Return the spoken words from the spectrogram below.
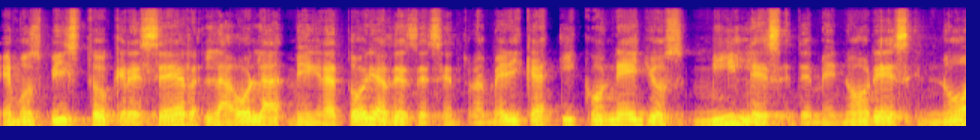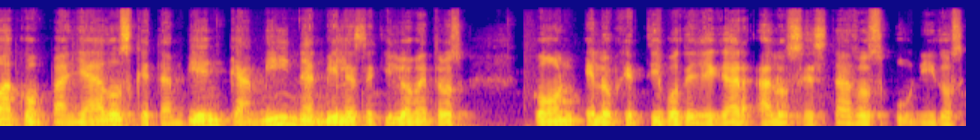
Hemos visto crecer la ola migratoria desde Centroamérica y con ellos miles de menores no acompañados que también caminan miles de kilómetros con el objetivo de llegar a los Estados Unidos.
